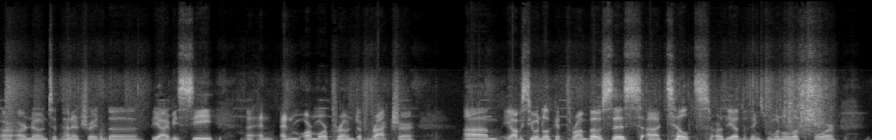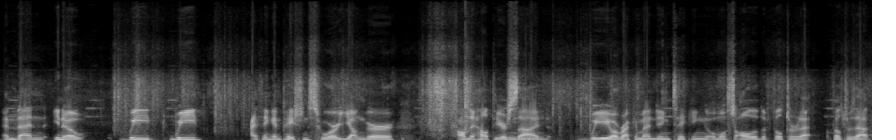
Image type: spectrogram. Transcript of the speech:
are, are known to penetrate the the IVC uh, and and are more prone to fracture. Um, you obviously, want to look at thrombosis, uh, tilt are the other things we want to look for, and then you know, we we, I think in patients who are younger, on the healthier side, we are recommending taking almost all of the filter that, filters out.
